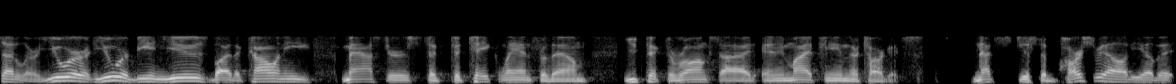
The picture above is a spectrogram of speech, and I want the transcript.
settler. You were you were being used by the colony masters to to take land for them. You picked the wrong side, and in my opinion, they're targets. And that's just a harsh reality of it.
